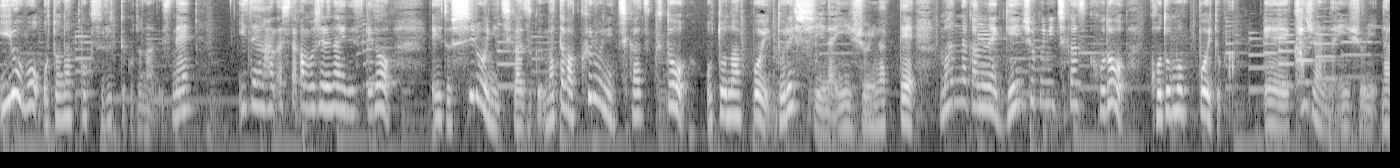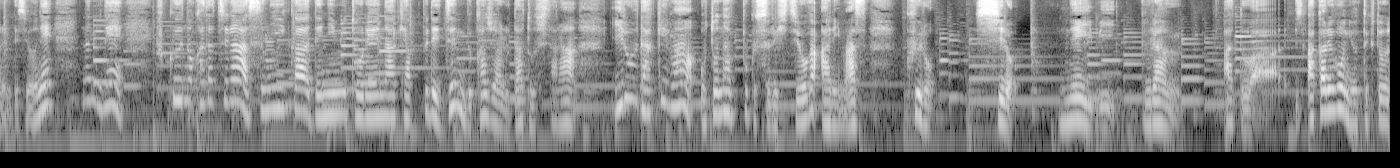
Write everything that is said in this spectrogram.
色を大人っぽくするってことなんですね。以前話したかもしれないですけど、えっ、ー、と、白に近づく、または黒に近づくと大人っぽいドレッシーな印象になって、真ん中のね、原色に近づくほど子供っぽいとか、えー、カジュアルな印象になるんですよね。なので、服の形がスニーカー、デニム、トレーナー、キャップで全部カジュアルだとしたら、色だけは大人っぽくする必要があります。黒、白、ネイビー、ブラウン、あとは明るい方に寄っていくと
